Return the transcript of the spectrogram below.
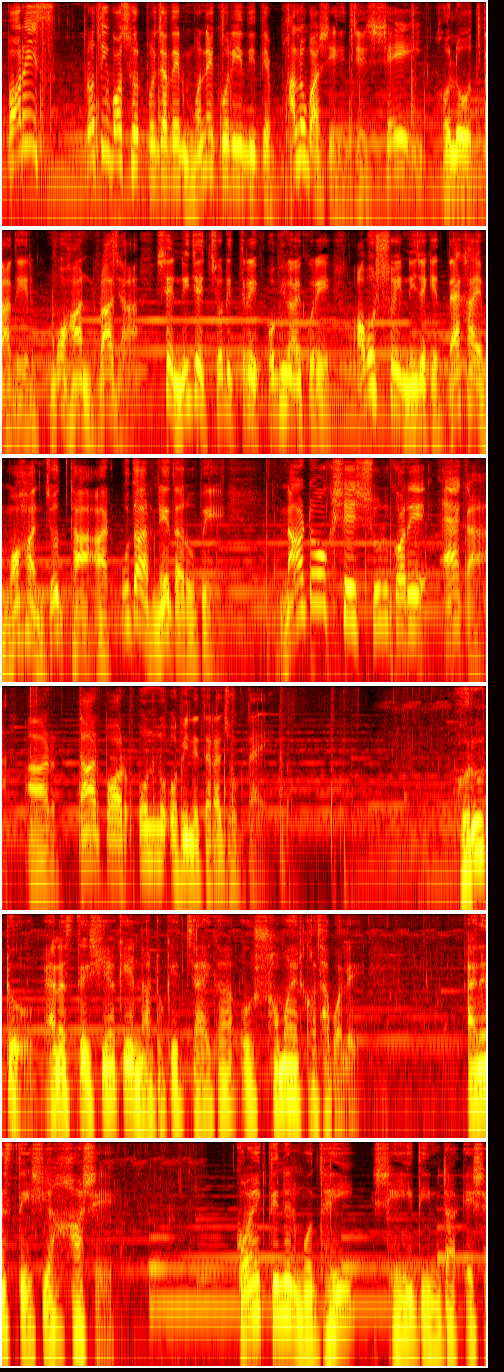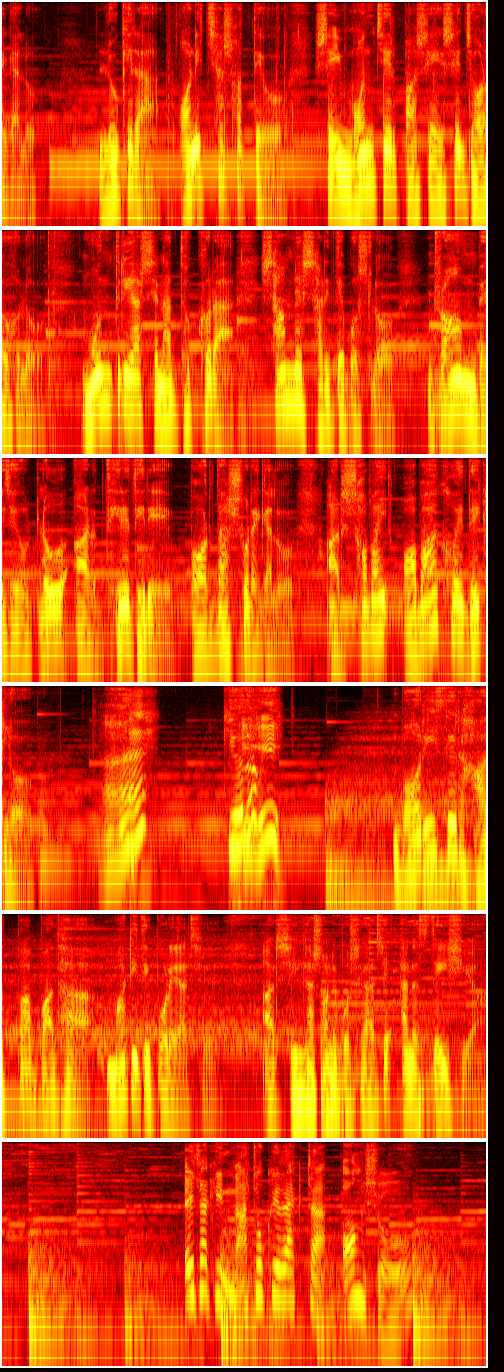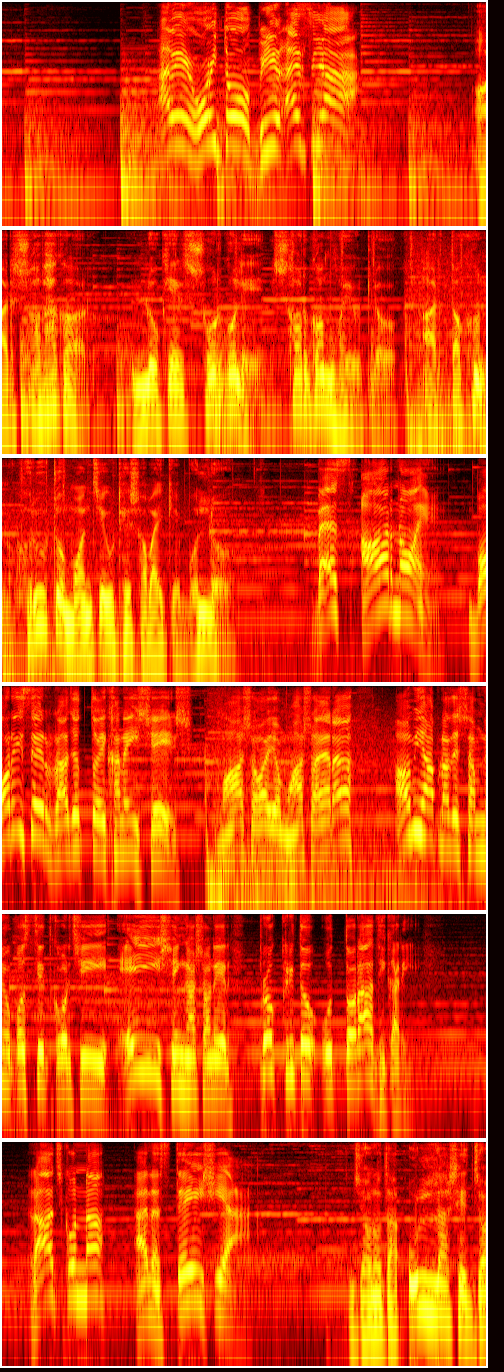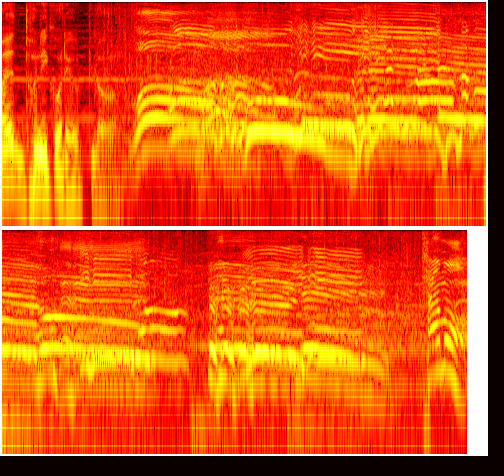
বরিস প্রতি বছর প্রজাদের মনে করিয়ে দিতে ভালোবাসে যে সেই হলো তাদের মহান রাজা। সে নিজের চরিত্রে অভিনয় করে অবশ্যই নিজেকে দেখায় মহান যোদ্ধা আর উদার নেতা রূপে। নাটক সে শুরু করে একা আর তারপর অন্য অভিনেতারা যোগ দেয়। হরুটো অ্যানাস্তেশিয়াকে নাটকের জায়গা ও সময়ের কথা বলে। অ্যানাস্তেশিয়া হাসে। কয়েকদিনের মধ্যেই সেই দিনটা এসে গেল। লোকেরা অনিচ্ছা সত্ত্বেও সেই মঞ্চের পাশে এসে জড়ো হলো। মন্ত্রী আর সেনাধ্যক্ষরা সামনের সারিতে বসল। ড্রাম বেজে উঠল আর ধীরে ধীরে পর্দা সরে গেল। আর সবাই অবাক হয়ে দেখল হ্যাঁ? কি হলো? বরিসের হাত পা বাঁধা মাটিতে পড়ে আছে আর সিংহাসনে বসে আছে অ্যানাস্টেশিয়া। এটা কি নাটকের একটা অংশ? আরে ওই তো বীর এসিয়া আর সভাঘর লোকের শোরগোলে সরগম হয়ে উঠল। আর তখন হুরুটো মঞ্চে উঠে সবাইকে বলল ব্যাস আর নয়। বরিসের রাজত্ব এখানেই শেষ। মহাশয় ও মহাশয়ারা আমি আপনাদের সামনে উপস্থিত করছি এই সিংহাসনের প্রকৃত উত্তরাধিকারী রাজকন্যা অ্যানাস্টেশিয়া জনতা উল্লাসে জয়ধ্বনি করে উঠল। থামো।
